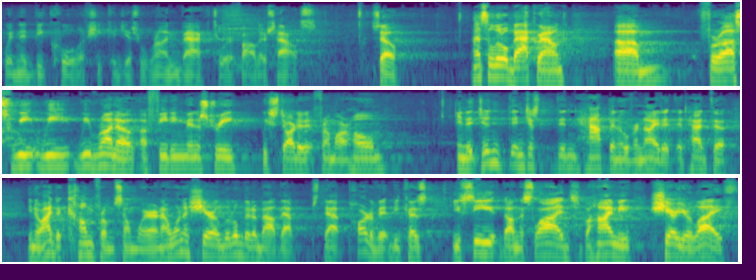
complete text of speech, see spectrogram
Wouldn't it be cool if she could just run back to her father's house? So, that's a little background. Um, for us, we, we, we run a, a, feeding ministry. We started it from our home. And it didn't, didn't just didn't happen overnight. It, it had to, you know, I had to come from somewhere. And I want to share a little bit about that, that part of it because you see on the slides behind me, share your life.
